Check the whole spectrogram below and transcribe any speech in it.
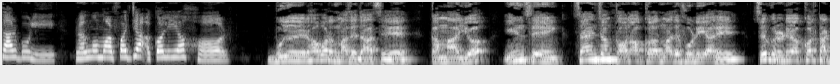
জার বলি রঙ্গমর ফজা অকলিয় হর বুয়ের খবর মাঝে দাসে কামাইয় ইনসেং সাইনসং টন অকল মাঝে ফুড়িয়া রে সিকিউরিটি অকল টাট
